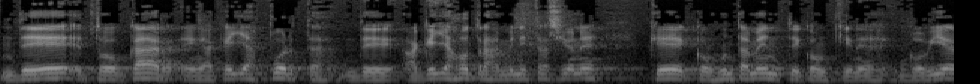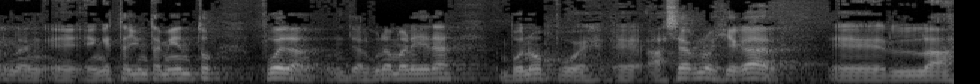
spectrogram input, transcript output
de tocar en aquellas puertas de aquellas otras administraciones que conjuntamente con quienes gobiernan en este ayuntamiento puedan de alguna manera bueno pues hacernos llegar eh, las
